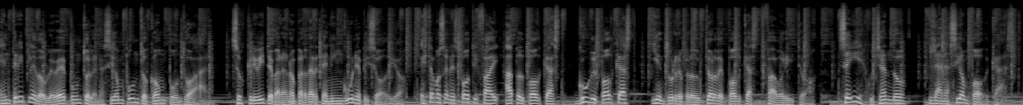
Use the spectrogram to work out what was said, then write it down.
en www.lanacion.com.ar. Suscríbete para no perderte ningún episodio. Estamos en Spotify, Apple Podcast, Google Podcast y en tu reproductor de podcast favorito. Seguí escuchando La Nación Podcast.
